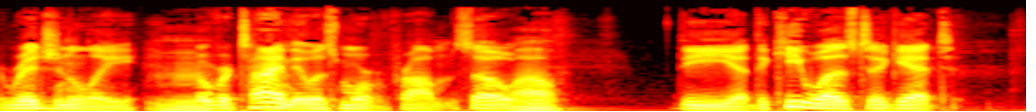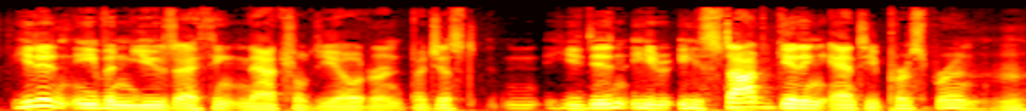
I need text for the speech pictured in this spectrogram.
originally, but over time it was more of a problem. So Wow. the uh, the key was to get. He didn't even use, I think, natural deodorant, but just he didn't. He he stopped getting antiperspirant,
